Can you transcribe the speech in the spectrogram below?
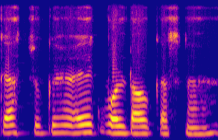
कस चुके हैं, एक बोल्ट और कसना है।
